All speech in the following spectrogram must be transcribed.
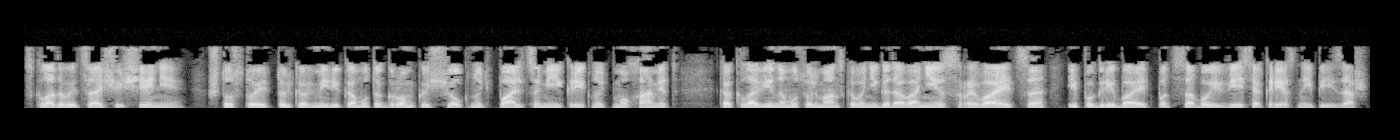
Складывается ощущение, что стоит только в мире кому-то громко щелкнуть пальцами и крикнуть Мухаммед, как лавина мусульманского негодования срывается и погребает под собой весь окрестный пейзаж.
